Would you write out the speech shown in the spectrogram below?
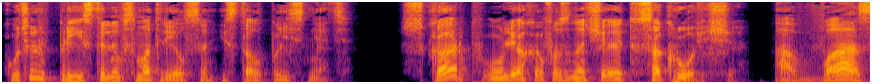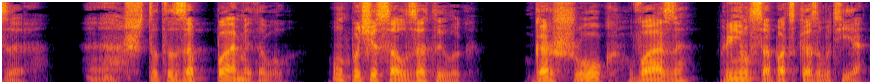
Кучер пристально всмотрелся и стал пояснять. Скарб у ляхов означает сокровище, а ваза... Что-то запамятовал. Он почесал затылок. Горшок, ваза, принялся подсказывать я.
